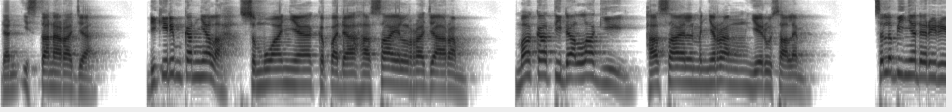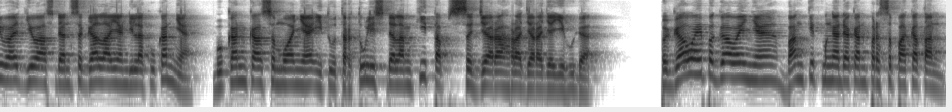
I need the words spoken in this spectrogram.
dan istana Raja Dikirimkannya lah semuanya kepada Hasael Raja Aram. Maka tidak lagi Hasael menyerang Yerusalem. Selebihnya dari riwayat Yoas dan segala yang dilakukannya, bukankah semuanya itu tertulis dalam kitab sejarah Raja-Raja Yehuda? Pegawai-pegawainya bangkit mengadakan persepakatan,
